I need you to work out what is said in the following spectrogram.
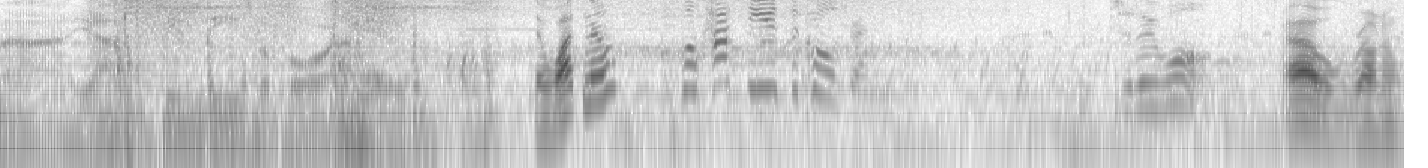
Ah, you haven't seen these before, have you? The what now? We'll have to use the cauldrons. To do what? Oh, Ronald.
